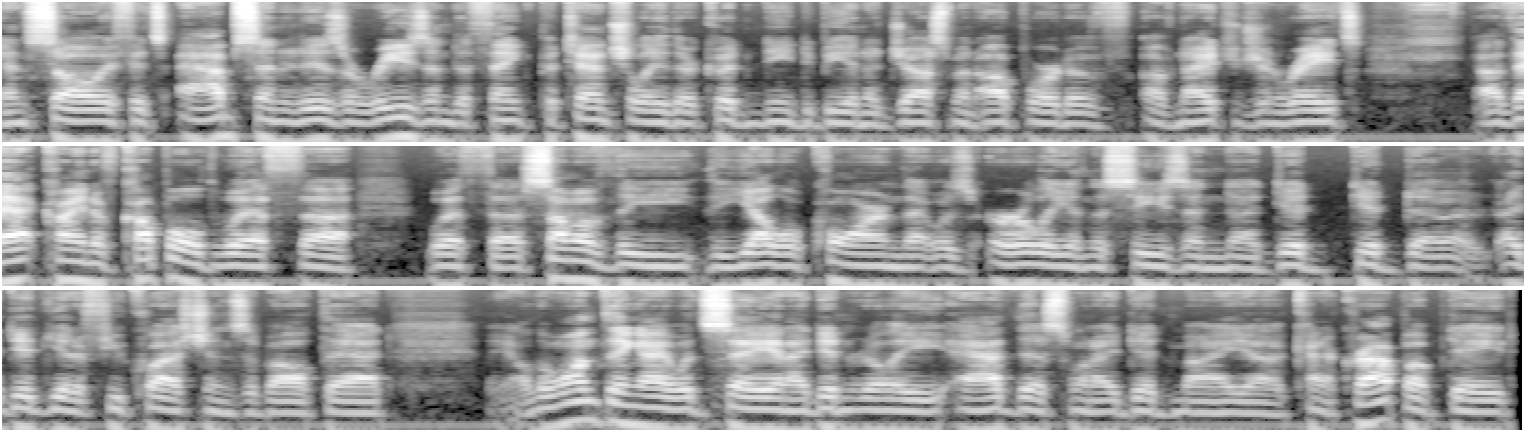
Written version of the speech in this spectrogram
And so, if it's absent, it is a reason to think potentially there could need to be an adjustment upward of, of nitrogen rates. Uh, that kind of coupled with uh, with uh, some of the, the yellow corn that was early in the season. Uh, did did uh, I did get a few questions about that. You know, the one thing I would say, and I didn't really add this when I did my uh, kind of crop update,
